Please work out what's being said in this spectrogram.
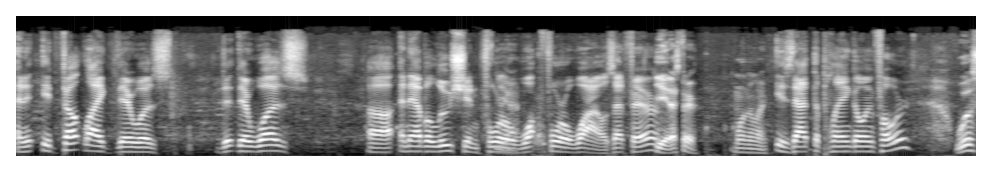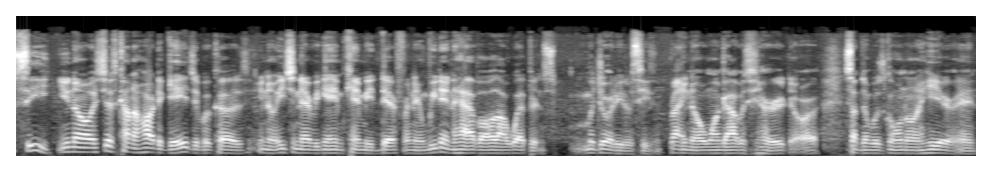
and it, it felt like there was th- there was uh, an evolution for a wh- for a while. Is that fair? Yeah, that's fair. More than. Is that the plan going forward? We'll see. You know, it's just kind of hard to gauge it because you know each and every game can be different, and we didn't have all our weapons majority of the season. Right. You know, one guy was hurt or something was going on here, and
